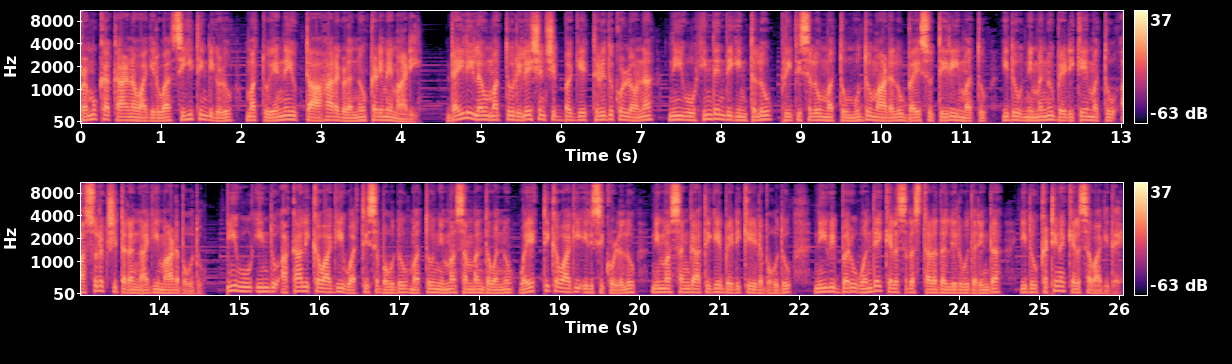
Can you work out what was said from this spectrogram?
ಪ್ರಮುಖ ಕಾರಣವಾಗಿರುವ ಸಿಹಿತಿಂಡಿಗಳು ಮತ್ತು ಎಣ್ಣೆಯುಕ್ತ ಆಹಾರಗಳನ್ನು ಕಡಿಮೆ ಮಾಡಿ. ಡೈಲಿ ಲವ್ ಮತ್ತು ರಿಲೇಶನ್ಶಿಪ್ ಬಗ್ಗೆ ತಿಳಿದುಕೊಳ್ಳೋಣ. ನೀವು ಹಿಂದೆಂದಿಗಿಂತಲೂ ಪ್ರೀತಿಸಲು ಮತ್ತು ಮುದ್ದು ಮಾಡಲು ಬಯಸುತ್ತೀರಿ ಮತ್ತು ಇದು ನಿಮ್ಮನ್ನು ಬೇಡಿಕೆ ಮತ್ತು ಅಸುರಕ್ಷಿತರನ್ನಾಗಿ ಮಾಡಬಹುದು. ನೀವು ಇಂದು ಅಕಾಲಿಕವಾಗಿ ವರ್ತಿಸಬಹುದು ಮತ್ತು ನಿಮ್ಮ ಸಂಬಂಧವನ್ನು ವೈಯಕ್ತಿಕವಾಗಿ ಇರಿಸಿಕೊಳ್ಳಲು ನಿಮ್ಮ ಸಂಗಾತಿಗೆ ಬೇಡಿಕೆ ಇಡಬಹುದು. ನೀವಿಬ್ಬರು ಒಂದೇ ಕೆಲಸದ ಸ್ಥಳದಲ್ಲಿರುವುದರಿಂದ ಇದು ಕಠಿಣ ಕೆಲಸವಾಗಿದೆ.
